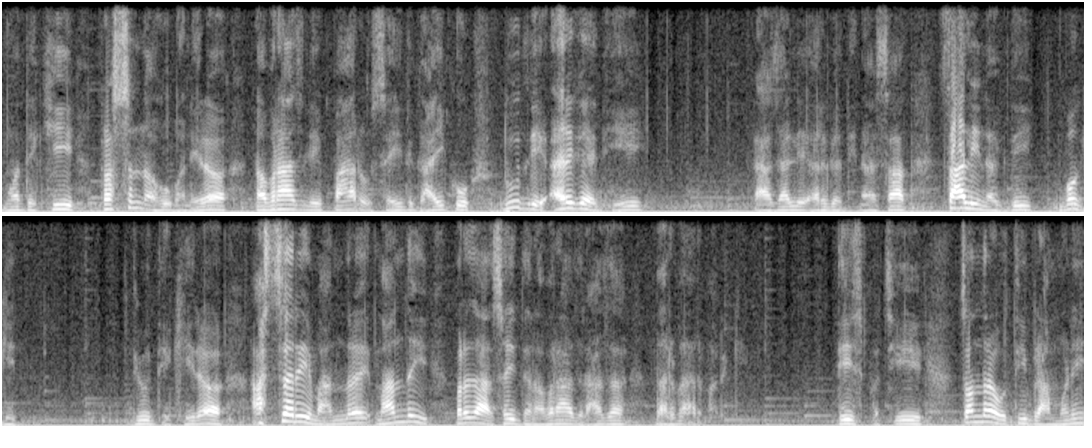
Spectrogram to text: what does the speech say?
मदेखि प्रसन्न हो भनेर नवराजले पारो सहित गाईको दुधले अर्घ दिए। राजाले अर्घ दिनासाथ साली नगदी बगिन् त्यो देखेर आश्चर्य मान्दै मान्दै प्रजासहित नवराज राजा दरबार फर्के त्यसपछि चन्द्रवती ब्राह्मणी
